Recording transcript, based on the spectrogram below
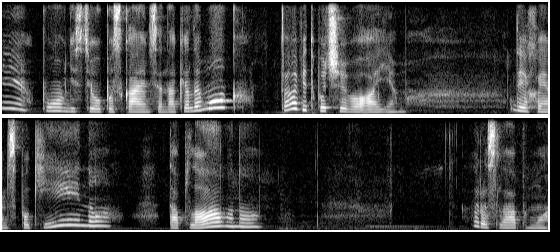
І повністю опускаємося на килимок та відпочиваємо. Дихаємо спокійно та плавно. Розслабимо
